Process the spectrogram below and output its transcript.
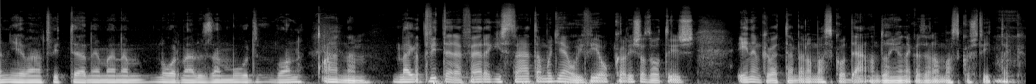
nyilván a Twitternél már nem normál üzemmód van. Hát nem. Meg, A Twitterre felregisztráltam ugye új fiókkal, és azóta is én nem követtem be a maszkot, de állandóan jönnek az a maszkos twittek.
